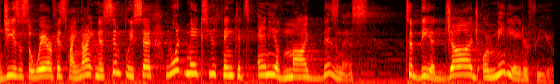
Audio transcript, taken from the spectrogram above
Jesus, aware of his finiteness, simply said, What makes you think it's any of my business to be a judge or mediator for you?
